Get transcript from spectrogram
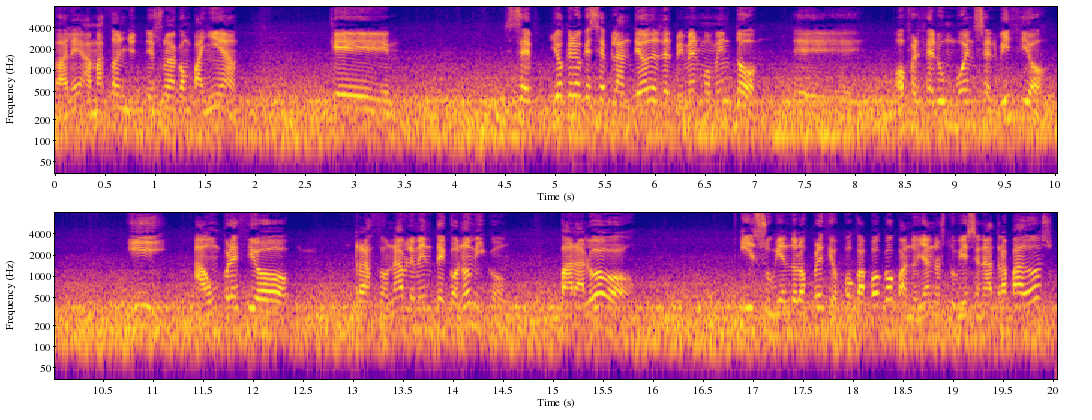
¿vale? Amazon es una compañía que yo creo que se planteó desde el primer momento eh, ofrecer un buen servicio y a un precio razonablemente económico para luego ir subiendo los precios poco a poco cuando ya no estuviesen atrapados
